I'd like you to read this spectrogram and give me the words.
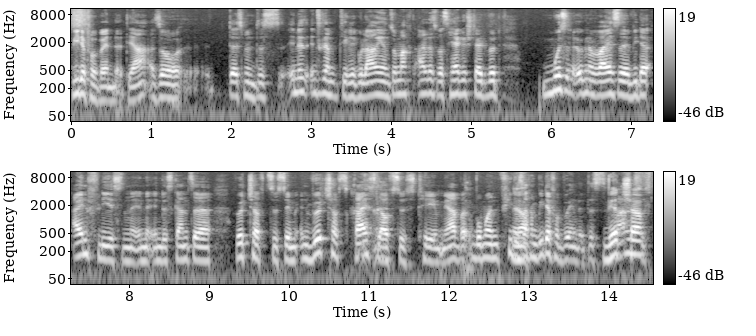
wiederverwendet. Ja? Also, dass man das in, insgesamt die Regularien so macht, alles, was hergestellt wird, muss in irgendeiner Weise wieder einfließen in, in das ganze Wirtschaftssystem, ein Wirtschaftskreislaufsystem, ja, wo man viele ja. Sachen wiederverwendet. Das Wirtschaft.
